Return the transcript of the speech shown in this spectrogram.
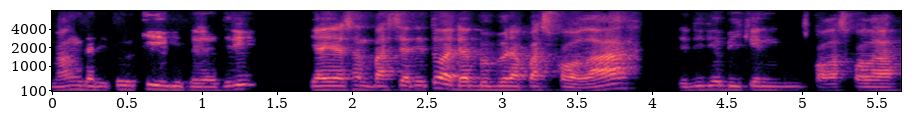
Memang dari Turki gitu ya. Jadi yayasan Pasiat itu ada beberapa sekolah. Jadi dia bikin sekolah-sekolah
